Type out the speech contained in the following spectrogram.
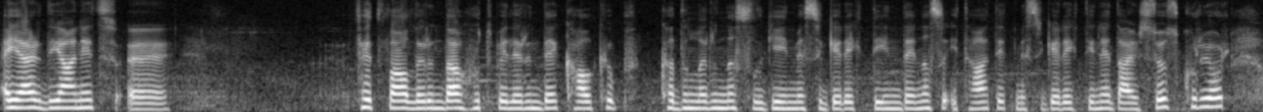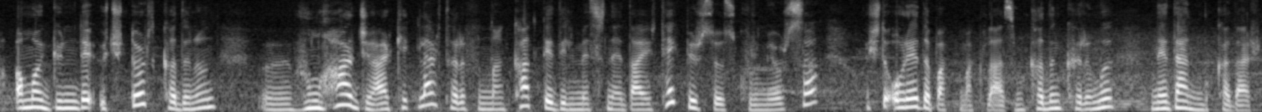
Eğer Diyanet e, fetvalarında, hutbelerinde kalkıp kadınların nasıl giyinmesi gerektiğinde, nasıl itaat etmesi gerektiğine dair söz kuruyor. Ama günde 3-4 kadının e, hunharca erkekler tarafından katledilmesine dair tek bir söz kurmuyorsa işte oraya da bakmak lazım. Kadın kırımı neden bu kadar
